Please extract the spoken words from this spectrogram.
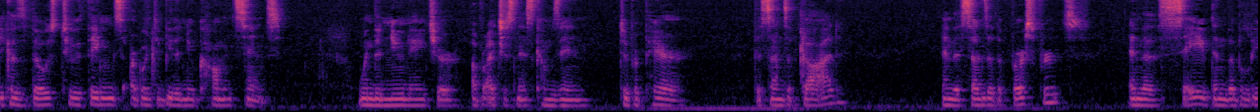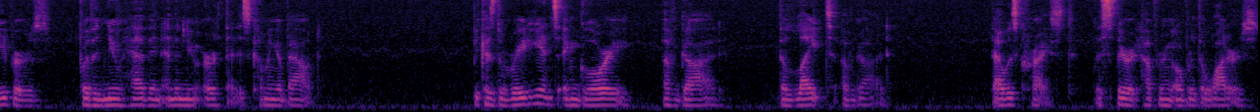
Because those two things are going to be the new common sense when the new nature of righteousness comes in to prepare the sons of God and the sons of the firstfruits and the saved and the believers for the new heaven and the new earth that is coming about. Because the radiance and glory of God, the light of God, that was Christ, the Spirit hovering over the waters,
